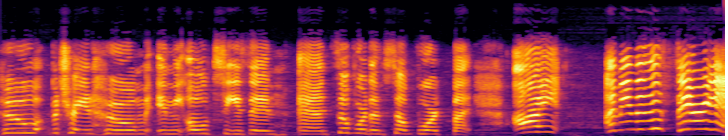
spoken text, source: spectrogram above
Who betrayed whom in the old season? And so forth and so forth. But I. I mean, this is serious!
